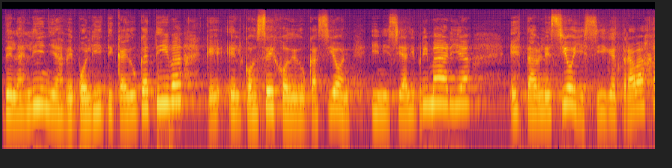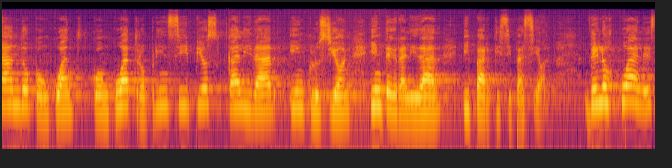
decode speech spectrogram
de las líneas de política educativa que el Consejo de Educación Inicial y Primaria estableció y sigue trabajando con, cuatro principios, calidad, inclusión, integralidad y participación, de los cuales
